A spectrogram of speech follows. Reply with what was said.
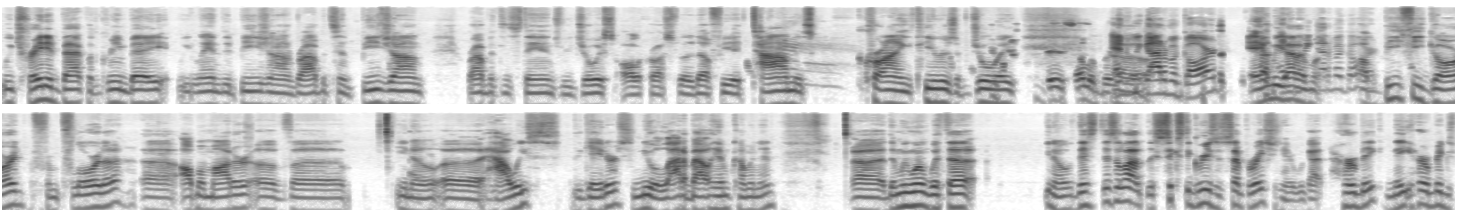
we traded back with Green Bay. We landed Bijan Robinson. Bijan Robinson stands rejoice all across Philadelphia. Tom is crying tears of joy. And we Uh, got him a guard. And we got we him got him a a beefy guard from Florida, uh, alma mater of uh, you know uh, Howie's, the Gators. Knew a lot about him coming in. Uh, then we went with uh, you know, there's there's a lot of the six degrees of separation here. We got Herbig, Nate Herbig's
